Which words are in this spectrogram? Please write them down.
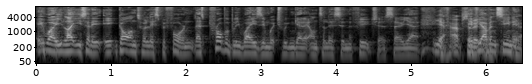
it, well, like you said, it, it got onto a list before, and there's probably ways in which we can get it onto lists in the future. So yeah, Yeah, if, If you haven't seen it,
